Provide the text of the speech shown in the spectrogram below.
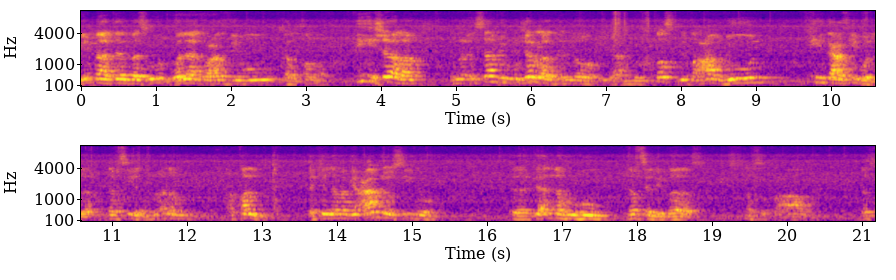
مما تلبسون ولا تعذبوا خلق الله. في إشارة إنه الإنسان بمجرد إنه يعني يختص بطعام دون فيه تعذيب ولا نفسيا إنه أنا أقل لكن لما بيعامله سيده كأنه هو نفس اللباس نفس الطعام نفس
